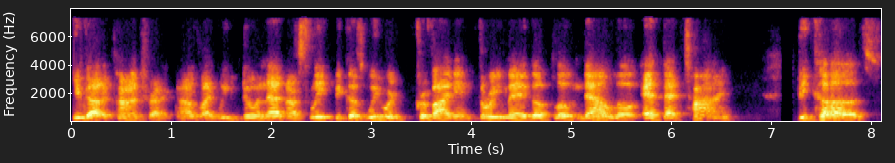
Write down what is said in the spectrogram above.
you got a contract. And I was like, we doing that in our sleep because we were providing three meg upload and download at that time because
